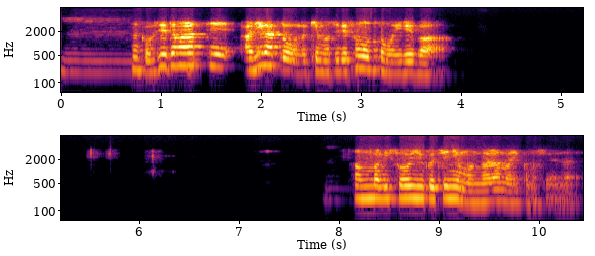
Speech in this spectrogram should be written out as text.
うーんなんか教えてもらってありがとうの気持ちでそもそもいれば、あんまりそういう愚痴にもならないかもしれない。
